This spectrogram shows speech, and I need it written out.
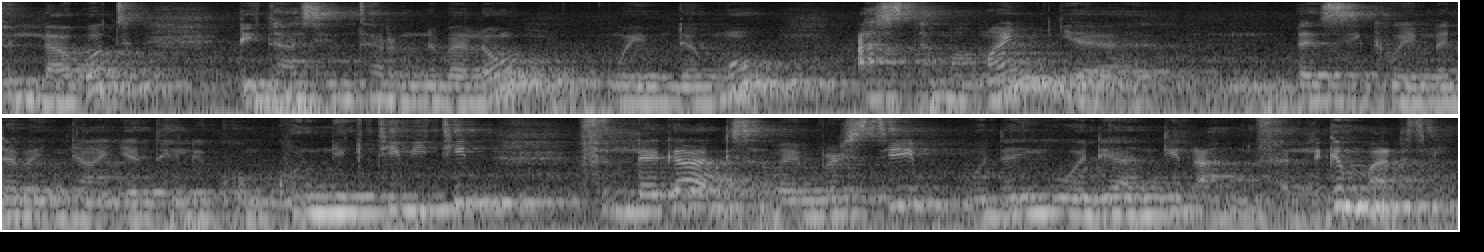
ፍላጎት data center እንበለው ወይም ደግሞ አስተማማኝ በዚህ ወይም መደበኛ የቴሌኮም connectivity ን ፍለጋ አዲስ አበባ ዩኒቨርሲቲ ወዲያ እንዲል አንፈልግም ማለት ነው።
